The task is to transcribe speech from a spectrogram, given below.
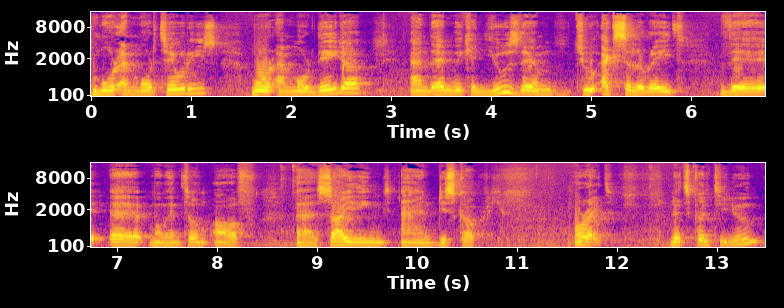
more and more theories, more and more data, and then we can use them to accelerate the uh, momentum of uh, sightings and discovery. All right, let's continue.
